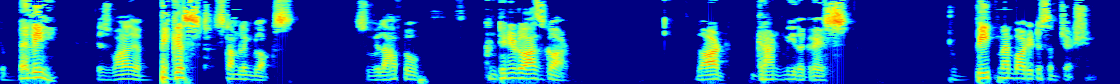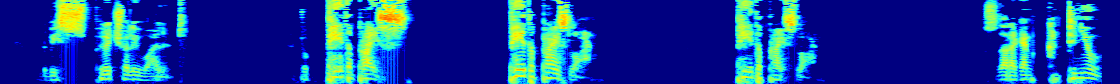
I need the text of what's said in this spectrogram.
Your belly is one of your biggest stumbling blocks. So we'll have to continue to ask God, Lord, grant me the grace to beat my body to subjection, to be spiritually violent, to pay the price. Pay the price, Lord. Pay the price, Lord. So that I can continue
